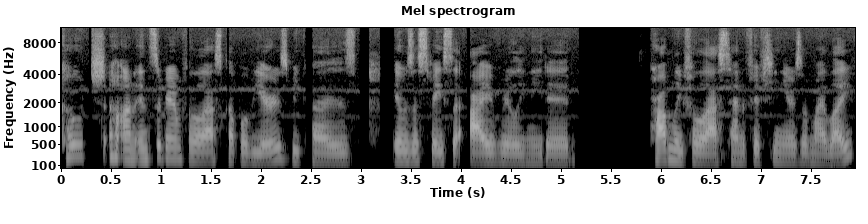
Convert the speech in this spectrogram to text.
coach on Instagram for the last couple of years because it was a space that I really needed probably for the last 10 to 15 years of my life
